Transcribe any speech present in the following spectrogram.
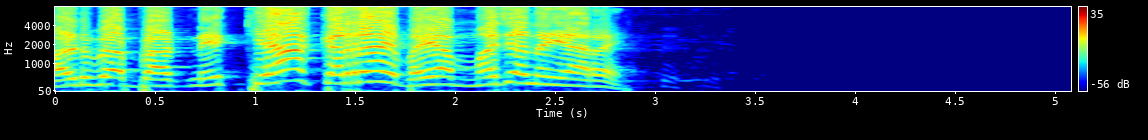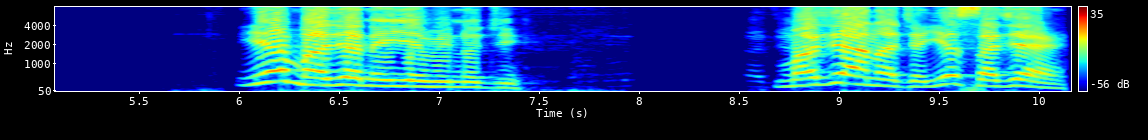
आडव्या बाटने क्या कर रहा है भैया? मजा नहीं आ रहा है। ये मजा नहीं है विनोद जी। मजा आना चाहिए ये सजा है।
